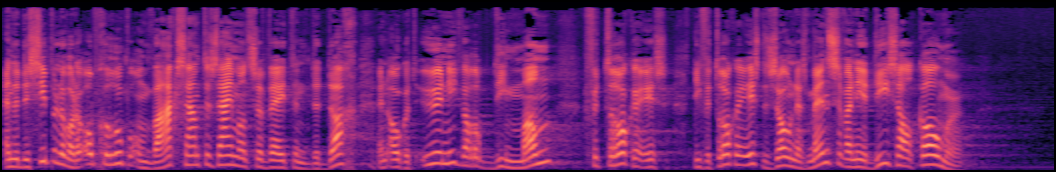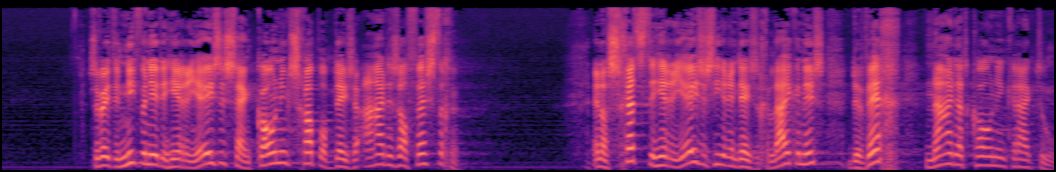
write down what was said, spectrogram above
En de discipelen worden opgeroepen om waakzaam te zijn, want ze weten de dag en ook het uur niet waarop die man vertrokken is, die vertrokken is, de zoon des mensen, wanneer die zal komen. Ze weten niet wanneer de Heer Jezus zijn koningschap op deze aarde zal vestigen. En dan schetst de Heer Jezus hier in deze gelijkenis de weg naar dat koninkrijk toe.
